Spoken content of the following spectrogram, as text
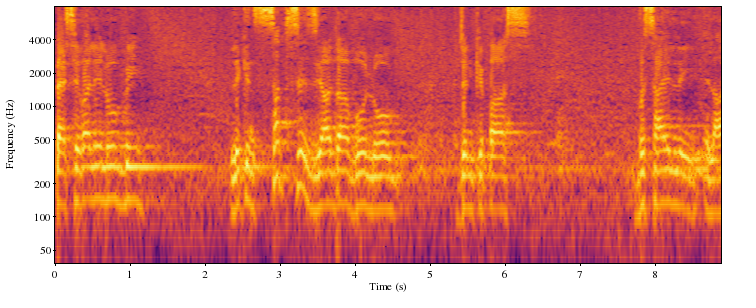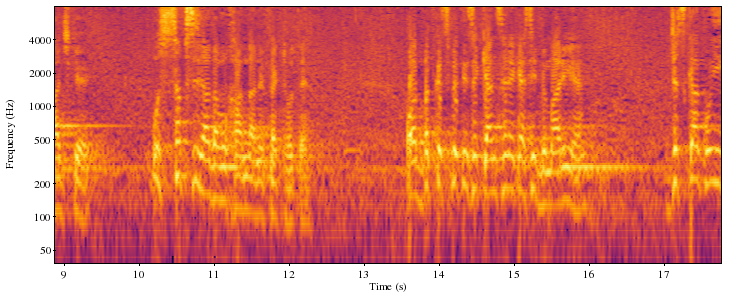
पैसे वाले लोग भी, लेकिन सबसे ज़्यादा वो लोग जिनके पास वसाइल नहीं, इलाज के, वो सबसे ज़्यादा वो खानदान इफ़ेक्ट होते हैं। और बदकस्मती से कैंसर एक ऐसी बीमारी है, जिसका कोई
